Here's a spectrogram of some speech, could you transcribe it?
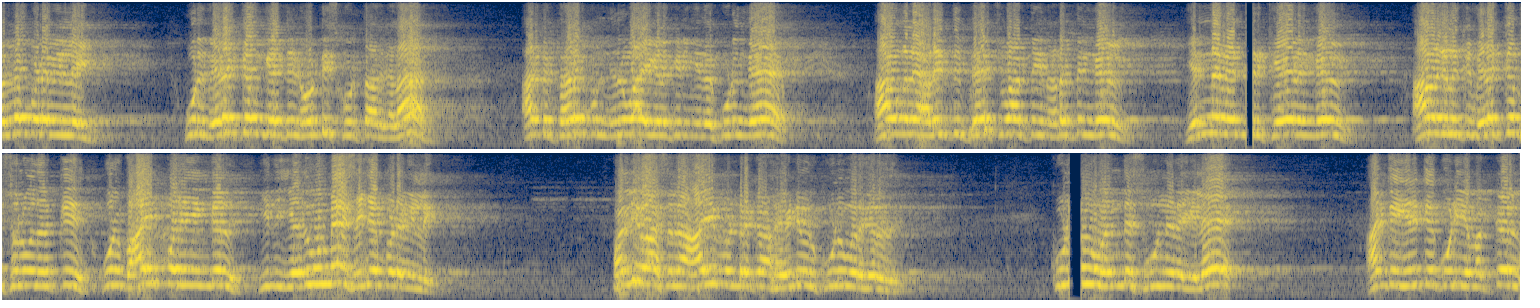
சொல்லப்படவில்லை. ஒரு விளக்கம் கேட்டு நோட்டீஸ் கொடுத்தார்களா? அந்த தரப்பு நிர்வாகிகளுக்கு நீங்க இதை கொடுங்க. அவங்களை அழைத்து பேச்சுவார்த்தை நடத்துங்கள். என்னவென்று கேளுங்கள். அவர்களுக்கு விளக்கம் சொல்வதற்கு ஒரு வாய்ப்பறியுங்கள் இது எதுவுமே செய்யப்படவில்லை. பள்ளிவாசல ஆய்வு பண்றதுக்காக வேண்டிய ஒரு குழு வருகிறது. குழு வந்த சூழ்நிலையிலே அங்க இருக்கக்கூடிய மக்கள்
